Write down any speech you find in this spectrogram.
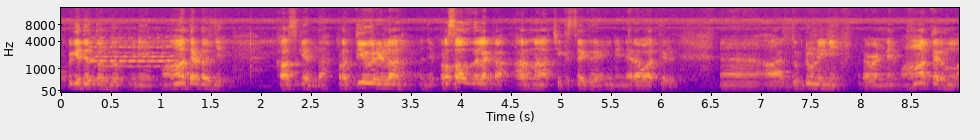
ಒಪ್ಪಿಗೆ ತಂದು, ಇನಿ ಮಾತಾಡ ಒಂಜಿ ಕಾಸಿಗೆ ಅಂತ ಪ್ರತಿಯೊರಿಲ, ಒಂಜಿ ಪ್ರಸಾದದ ಲೆಕ್ಕ ಆರ್ನ ಚಿಕಿತ್ಸೆಗೆ ಇನಿ ನೆರವಾತಿರು. ಆ, ದುಡ್ಡು ನಿನಿ ರವಣ್ಣೆ ಮಾತಿರಲ್ಲ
